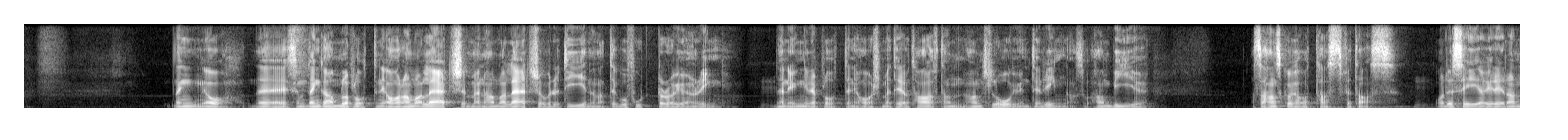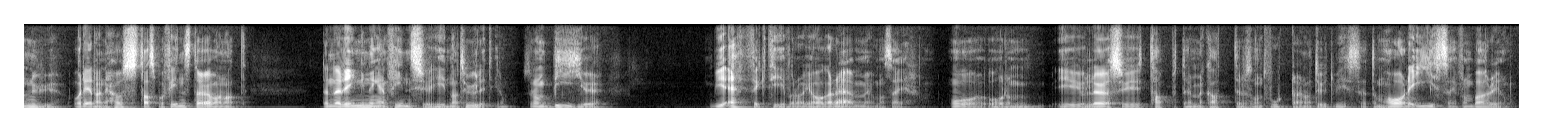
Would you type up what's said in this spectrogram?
Den, ja, det är liksom den gamla plotten jag har, han har lärt sig, men han har lärt sig av rutinen att det går fortare att göra en ring. Den yngre plotten jag har som är tre och ett halvt, han, han slår ju inte en ring. Alltså. Han blir ju... Alltså han ska ju ha tass för tass. Och det ser jag ju redan nu och redan i höstas på finstövarna att den där ringningen finns ju i, naturligt i dem. Så de blir ju blir effektivare att jaga räv med om man säger. Och, och de är ju, löser ju tapper med katter och sånt fortare naturligtvis. Att de har det i sig från början.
